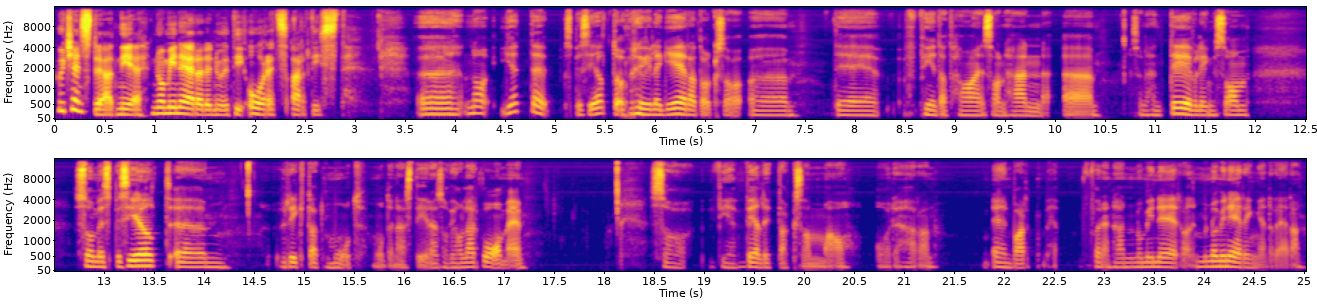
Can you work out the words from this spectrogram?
Hur känns det att ni är nominerade nu till Årets artist? Uh, no, jättespeciellt och privilegierat också. Uh, det är fint att ha en sån här, uh, sån här tävling som, som är speciellt um, riktat mot, mot den här stilen som vi håller på med. Så vi är väldigt tacksamma och, och det här enbart för den här nomineringen redan.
